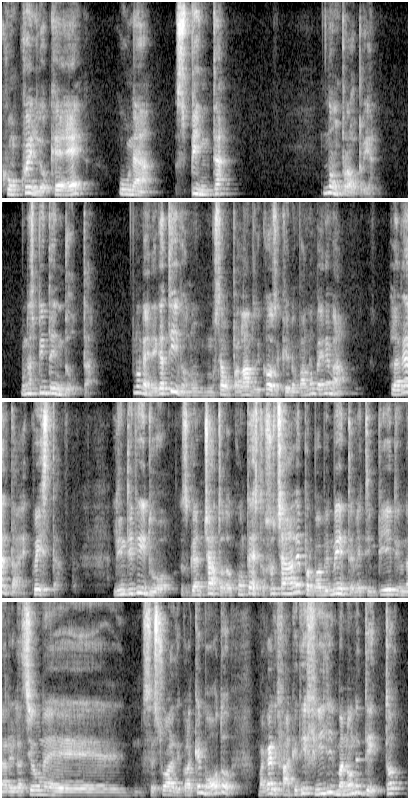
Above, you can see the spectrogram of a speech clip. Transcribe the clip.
con quello che è una spinta non propria, una spinta indotta. Non è negativo, non stiamo parlando di cose che non vanno bene, ma la realtà è questa l'individuo sganciato da un contesto sociale probabilmente mette in piedi una relazione sessuale di qualche modo, magari fa anche dei figli, ma non è detto,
